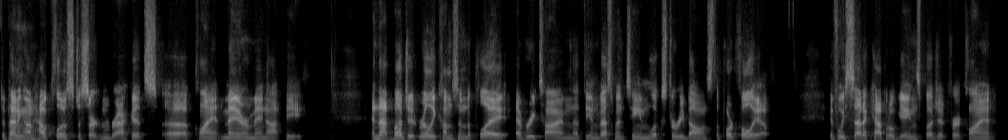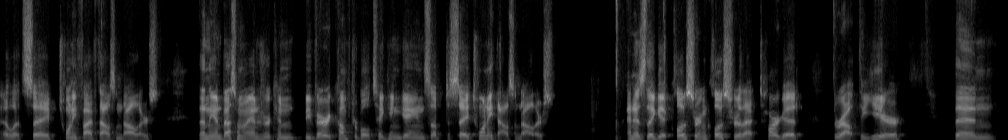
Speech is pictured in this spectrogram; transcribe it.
depending on how close to certain brackets uh, a client may or may not be. And that budget really comes into play every time that the investment team looks to rebalance the portfolio. If we set a capital gains budget for a client, at, let's say $25,000, then the investment manager can be very comfortable taking gains up to, say, $20,000. And as they get closer and closer to that target throughout the year, then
